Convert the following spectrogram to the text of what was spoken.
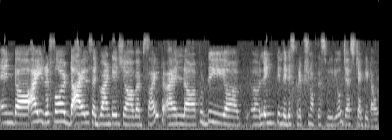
And uh, i referred the ielts advantage uh, website. I'll uh, put the link in the description of this video. Just check it out.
